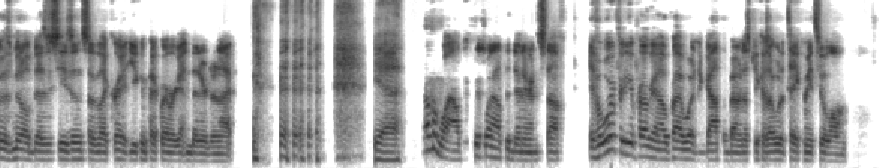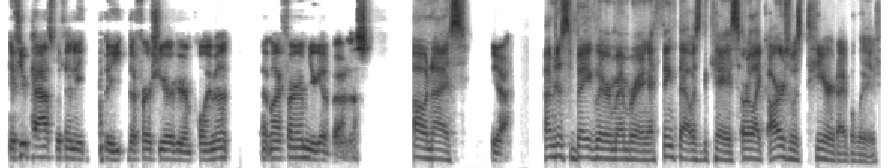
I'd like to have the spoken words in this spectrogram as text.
it was middle of busy season. So like, great, you can pick where we're getting dinner tonight. yeah. Nothing wild. Just went out to dinner and stuff. If it weren't for your program, I probably wouldn't have got the bonus because it would have taken me too long. If you pass within the, the, the first year of your employment at my firm, you get a bonus. Oh, nice. Yeah. I'm just vaguely remembering. I think that was the case, or like ours was tiered, I believe.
